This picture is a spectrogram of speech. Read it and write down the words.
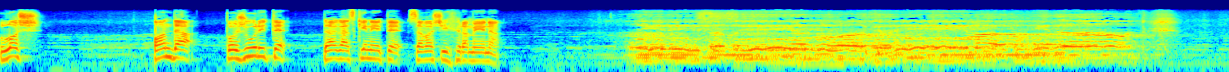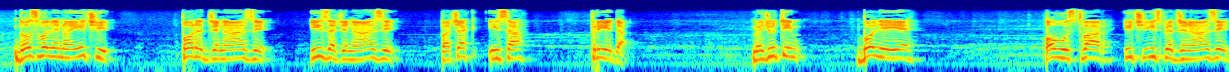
loš, onda požurite da ga skinete sa vaših ramena. Dozvoljeno je ići pored dženazi, iza dženazi, pa čak i sa prijeda. Međutim, bolje je ovu stvar ići ispred dženaze,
